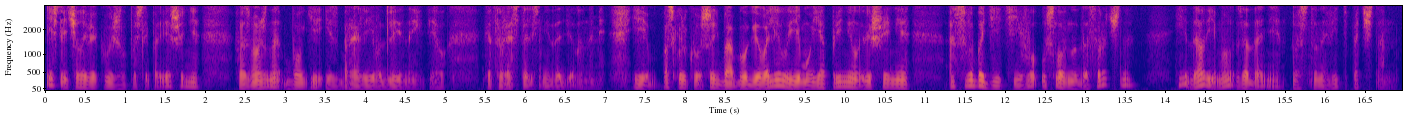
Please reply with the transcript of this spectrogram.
Если человек выжил после повешения, возможно, боги избрали его для иных дел. которые остались недоделанными. И поскольку судьба благоволила ему, я принял решение освободить его условно-досрочно и дал ему задание восстановить почтамт.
